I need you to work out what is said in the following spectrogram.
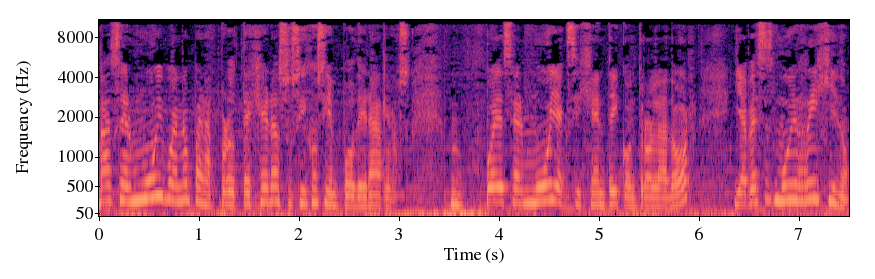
va a ser muy bueno para proteger a sus hijos y empoderarlos. Puede ser muy exigente y controlador y a veces muy rígido,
